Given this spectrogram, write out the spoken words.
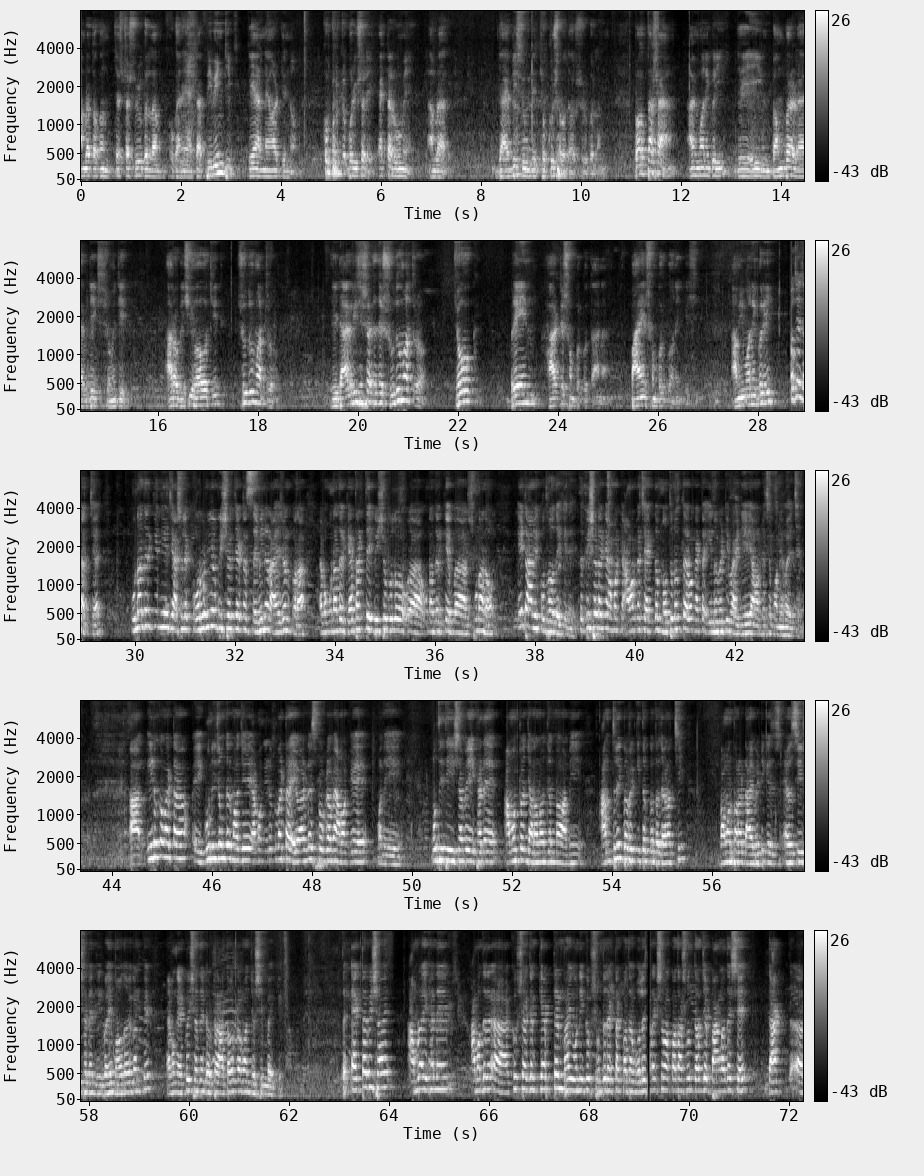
আমরা তখন চেষ্টা শুরু করলাম ওখানে একটা প্রিভেন্টিভ কেয়ার নেওয়ার জন্য। খুব ছোট্ট পরিসরে একটা রুমে আমরা ডায়াবেটিস রোগীদের চক্ষু সেবা দেওয়া শুরু করলাম। প্রত্যাশা, আমি মনে করি যে এই বাম্পারা ডায়াবেটিক্স সমিতির আরও বেশি হওয়া উচিত। শুধুমাত্র এই ডায়াবেটিসের সাথে যে শুধুমাত্র চোখ, ব্রেন, হার্টের সম্পর্ক তা না। পায়ের সম্পর্ক অনেক বেশি। আমি মনে করি হজে যাচ্ছে ওনাদেরকে নিয়ে যে আসলে করণীয় বিষয়ের যে একটা সেমিনার আয়োজন করা এবং ওনাদের জ্ঞাতার্থে এই বিষয়গুলো ওনাদেরকে শোনানো, এটা আমি কোথাও দেখিনি। তো বিষয়টাকে আমার আমার কাছে একদম নতুনত্ব এবং একটা ইনোভেটিভ আইডিয়াই আমার কাছে মনে হয়েছে। আর এরকম একটা এই গুণীজনদের মাঝে এবং এরকম একটা অ্যাওয়ারনেস প্রোগ্রামে আমাকে মানে অতিথি হিসাবে এখানে আমন্ত্রণ জানানোর জন্য আমি আন্তরিকভাবে কৃতজ্ঞতা জানাচ্ছি বামনপাড়া ডায়াবেটিক অ্যাসোসিয়েশনের নির্বাহী মহোদয়গণকে এবং একই সাথে ডক্টর আতাউর রহমান জসিম ভাইকে। তো একটা বিষয়, আমরা এখানে আমাদের খুব একজন ক্যাপ্টেন ভাই, উনি খুব সুন্দর একটা কথা বলে অনেক সময় কথা শুনতাম যে বাংলাদেশে ডাক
